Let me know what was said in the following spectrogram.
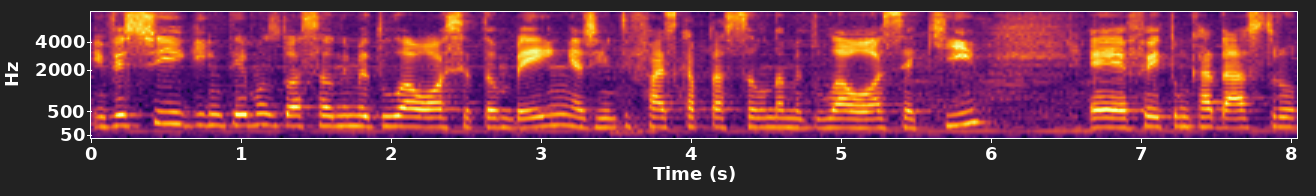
investiguem. Temos doação de medula óssea também. A gente faz captação da medula óssea aqui. É feito um cadastro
